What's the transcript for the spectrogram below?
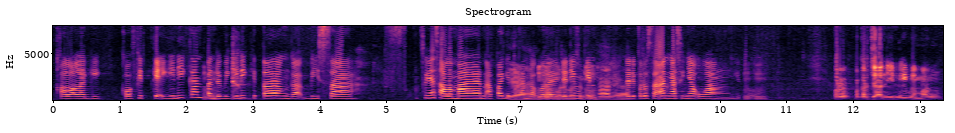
kalau lagi COVID kayak gini kan, pandemi gini kita nggak bisa maksudnya salaman apa gitu Iya, kan nggak boleh. boleh Jadi mungkin ya. dari perusahaan ngasihnya uang gitu. Per- pekerjaan ini memang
